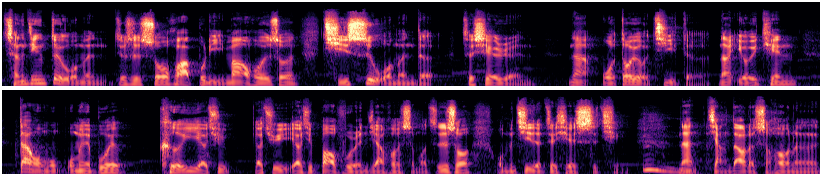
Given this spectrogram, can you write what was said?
曾经对我们就是说话不礼貌，或者说歧视我们的。这些人，那我都有记得。那有一天，但我们我们也不会刻意要去要去要去报复人家或者什么，只是说我们记得这些事情。嗯，那讲到的时候呢，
